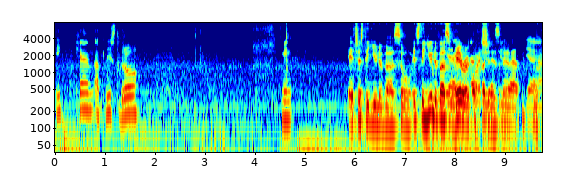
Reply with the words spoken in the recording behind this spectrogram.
he can at least draw. I mean, It's just the universal. It's the universal yeah, hero question, isn't see it? Yeah.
